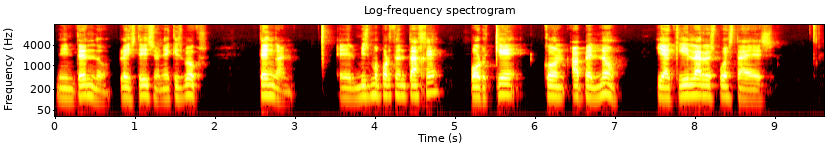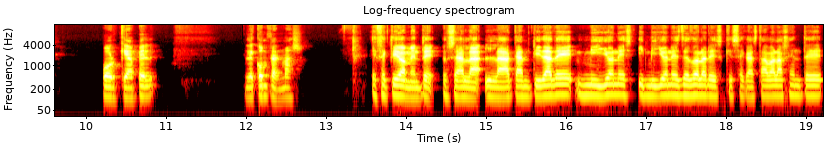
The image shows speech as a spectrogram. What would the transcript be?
Nintendo, PlayStation y Xbox tengan el mismo porcentaje, ¿por qué con Apple no? Y aquí la respuesta es porque Apple le compran más. Efectivamente, o sea, la, la, cantidad de millones y millones de dólares que se gastaba la gente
